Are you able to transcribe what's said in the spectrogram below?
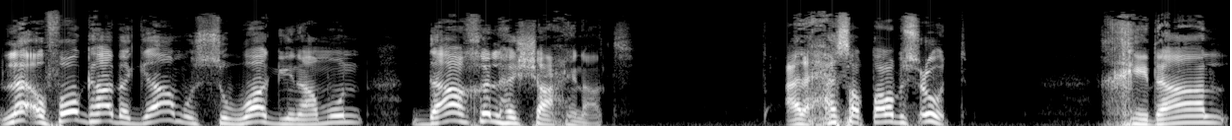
لا وفوق هذا قاموا السواق ينامون داخل هالشاحنات على حسب طلب سعود. خلال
